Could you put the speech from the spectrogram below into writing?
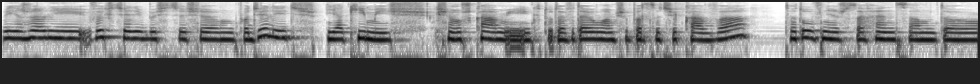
jeżeli wy chcielibyście się podzielić jakimiś książkami, które wydają wam się bardzo ciekawe, to również zachęcam do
